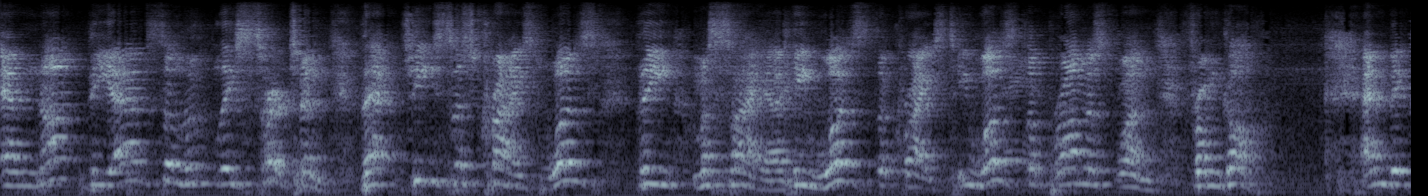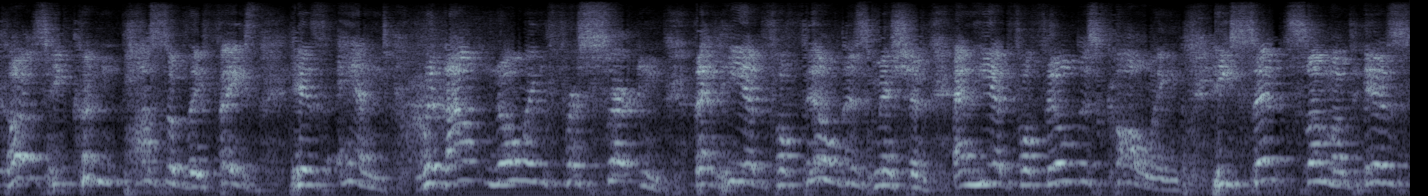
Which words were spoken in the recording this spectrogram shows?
and not be absolutely certain that Jesus Christ was the Messiah. He was the Christ. He was the promised one from God. And because he couldn't possibly face his end without knowing for certain that he had fulfilled his mission and he had fulfilled his calling, he sent some of his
